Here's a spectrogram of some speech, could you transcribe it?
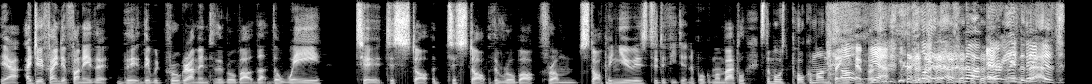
Yeah, I do find it funny that they, they would program into the robot that the way to to stop to stop the robot from stopping you is to defeat it in a Pokemon battle. It's the most Pokemon thing Oh ever. yeah, Look, No, I'm very into everything that. is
